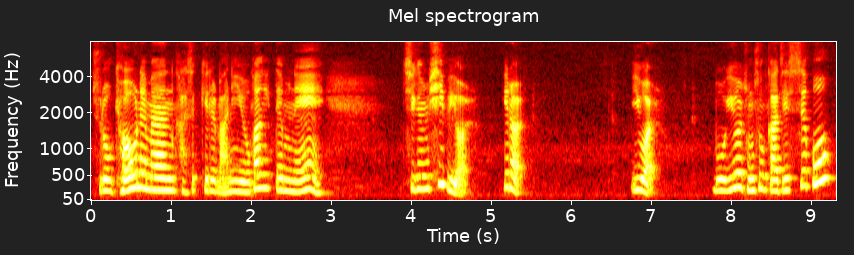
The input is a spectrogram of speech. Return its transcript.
주로 겨울에만 가습기를 많이 요구하기 때문에 지금 12월, 1월, 2월, 뭐 2월 중순까지 쓰고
